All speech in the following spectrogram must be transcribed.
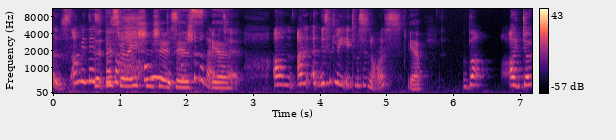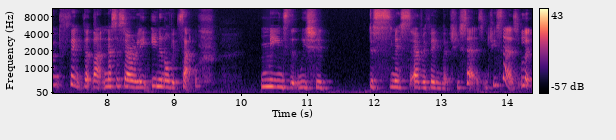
does. I mean, there's, that there's this a relationship whole is- discussion about yeah. it. Um, and admittedly, it's Mrs. Norris, Yeah. but I don't think that that necessarily, in and of itself, means that we should dismiss everything that she says. And she says, look,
